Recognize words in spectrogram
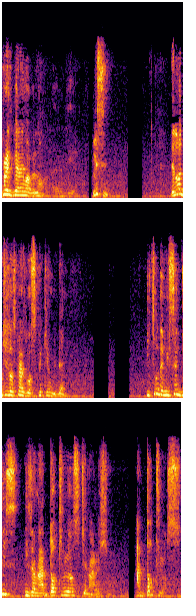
Praise be the name of the Lord. Listen, the Lord Jesus Christ was speaking with them. He told them, He said, This is an adulterous generation. Adulterous.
